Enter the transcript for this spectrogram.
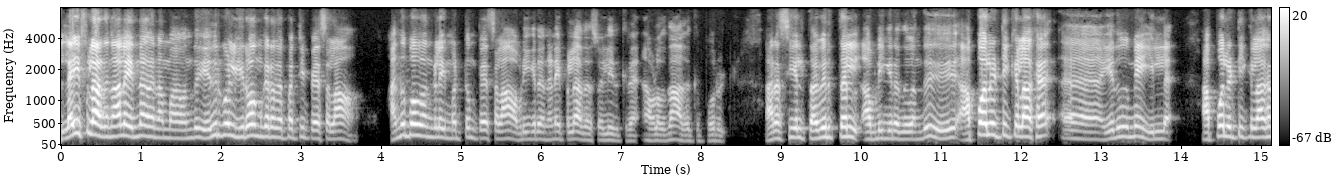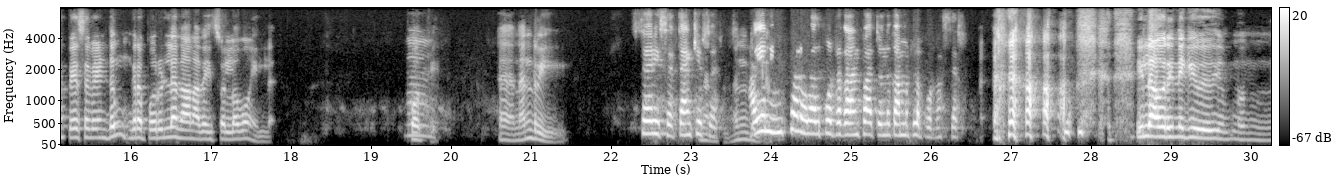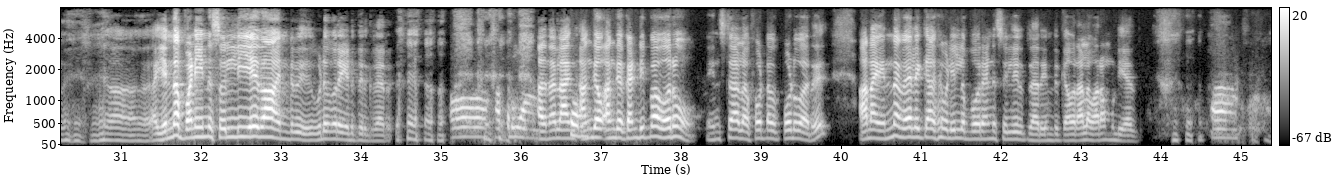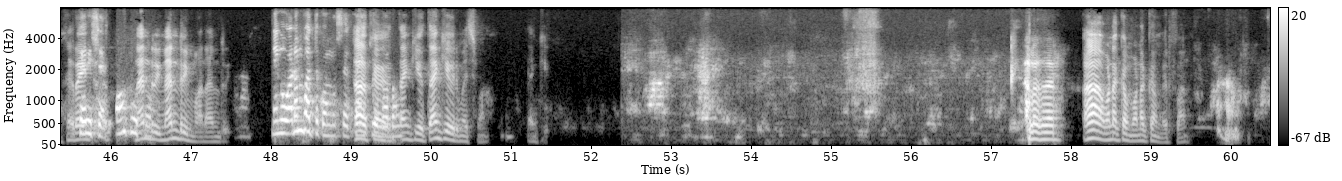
லைஃப்ல அதனால என்ன நம்ம வந்து எதிர்கொள்கிறோம்ங்கிறத பற்றி பேசலாம். அனுபவங்களை மட்டும் பேசலாம் அப்படிங்கிற நினைப்புல அதை சொல்லியிருக்கிறேன். அவ்வளவுதான் அதுக்கு பொருள். அரசியல் தவிர்த்தல் அப்படிங்கிறது வந்து அப்பாலிட்டிக்கலாக எதுவுமே இல்லை. அப்பொலிட்டிக்கலாக பேச வேண்டும்ங்கிற பொருள்ல நான் அதை சொல்லவும் இல்லை. ஓகே. நன்றி. சரி சார் தேங்க்யூ சார் ஐயன் இன்ஸ்டால் ஏதாவது போட்டிருக்கான்னு பார்த்து வந்து கமெண்ட்ல போடுறேன் சார் இல்ல அவர் இன்னைக்கு என்ன பணின்னு சொல்லியே தான் என்று விடுமுறை எடுத்திருக்கிறாரு. ஓ அப்படியா? அதனால அங்க- அங்க அங்க கண்டிப்பா வரும். இன்ஸ்டால போட்டோ போடுவாரு. ஆனா என்ன வேலைக்காக வெளியில போறேன்னு சொல்லியிருக்கிறாரு இன்றைக்கு அவரால வர முடியாது. சரி. சார் நன்றி நன்றிம்மா நன்றி. நீங்க உடம்பு பார்த்துக்கோங்க sir thank you Baba thank you thank you very மச்மா thank you hello sir ஆ வணக்கம் வணக்கம் இர்ஃபான்.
